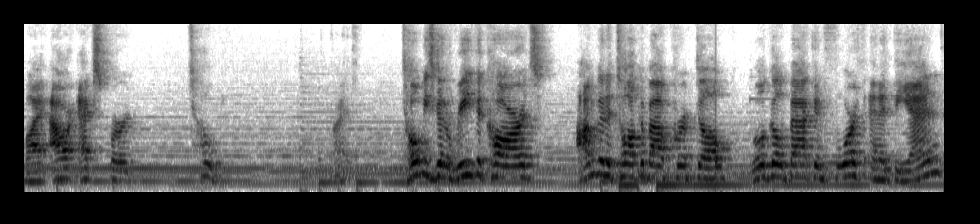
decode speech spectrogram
by our expert, Toby. Right? Toby's going to read the cards. I'm going to talk about crypto. We'll go back and forth. And at the end,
